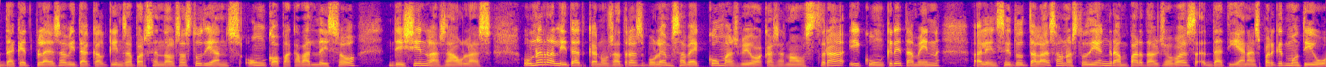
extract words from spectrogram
d'aquest pla és evitar que el 15% dels estudiants, un cop acabat l'ESO, deixin les aules. Una realitat que nosaltres volem saber com es viu a casa nostra i, concretament, a l'Institut Talassa, on estudien gran part dels joves de Tiana. És per aquest motiu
